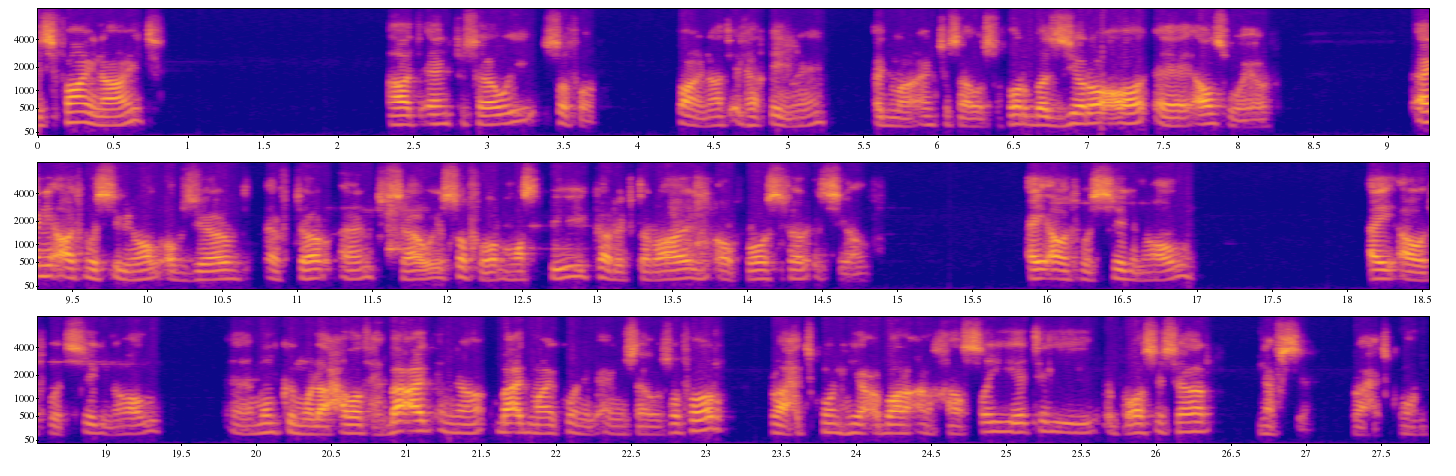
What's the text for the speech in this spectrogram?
is finite at n تساوي صفر. Finite لها قيمة عندما n تساوي صفر but zero elsewhere. Any output signal observed after n تساوي صفر must be characteristic of processor itself. أي output signal أي output signal ممكن ملاحظتها. بعد انه بعد ما يكون ال n يساوي صفر راح تكون هي عبارة عن خاصية ال processor نفسه. راح تكون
